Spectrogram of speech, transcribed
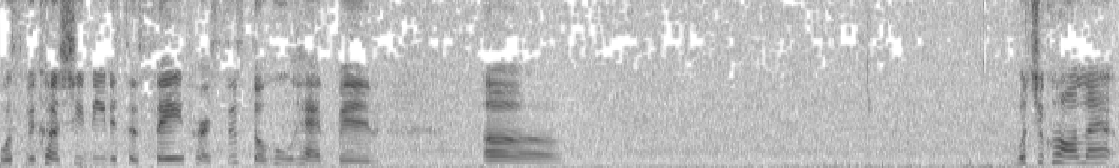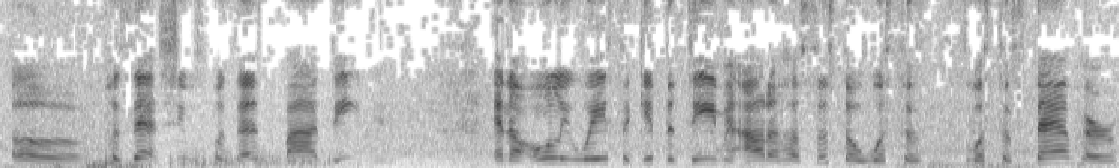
was because she needed to save her sister who had been, uh, what you call that? Uh, possessed. She was possessed by a demon and the only way to get the demon out of her sister was to was to stab her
